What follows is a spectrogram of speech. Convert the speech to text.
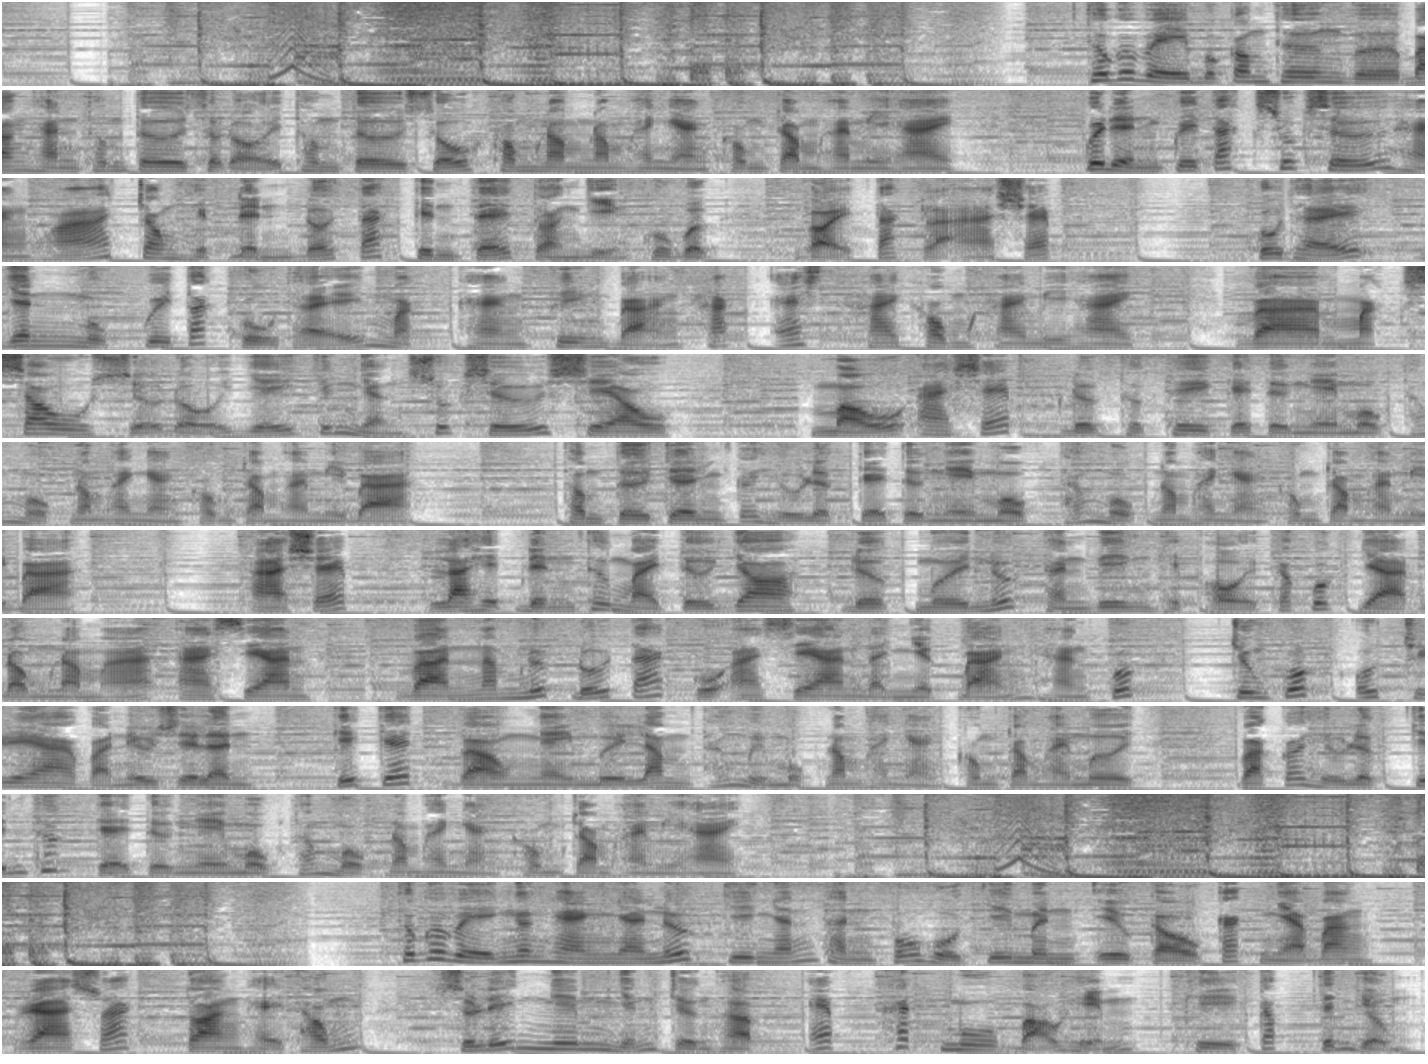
Thưa quý vị, Bộ Công Thương vừa ban hành thông tư sửa đổi thông tư số 05 năm 2022 quy định quy tắc xuất xứ hàng hóa trong hiệp định đối tác kinh tế toàn diện khu vực, gọi tắt là ASEP. Cụ thể, danh mục quy tắc cụ thể mặt hàng phiên bản HS 2022 và mặt sau sửa đổi giấy chứng nhận xuất xứ CO mẫu ASEP được thực thi kể từ ngày 1 tháng 1 năm 2023. Thông tư trên có hiệu lực kể từ ngày 1 tháng 1 năm 2023. ASEP là hiệp định thương mại tự do được 10 nước thành viên Hiệp hội các quốc gia Đông Nam Á ASEAN và 5 nước đối tác của ASEAN là Nhật Bản, Hàn Quốc, Trung Quốc, Australia và New Zealand ký kết vào ngày 15 tháng 11 năm 2020 và có hiệu lực chính thức kể từ ngày 1 tháng 1 năm 2022. Thưa quý vị, Ngân hàng Nhà nước chi nhánh thành phố Hồ Chí Minh yêu cầu các nhà băng ra soát toàn hệ thống, xử lý nghiêm những trường hợp ép khách mua bảo hiểm khi cấp tín dụng.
